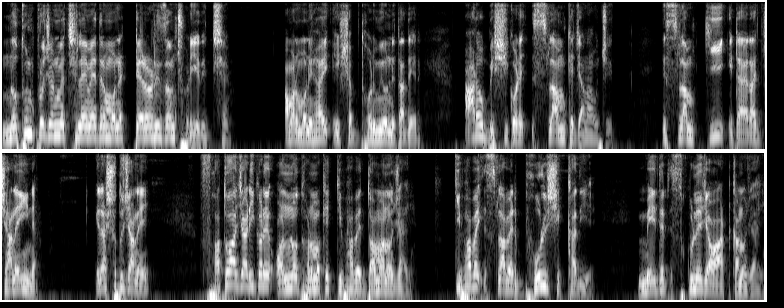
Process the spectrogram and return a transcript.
নতুন প্রজন্মের ছেলে মেয়েদের মনে টেরোরিজম ছড়িয়ে দিচ্ছে। আমার মনে হয় এইসব ধর্মীয় নেতাদের আরও বেশি করে ইসলামকে জানা উচিত। ইসলাম কি এটা এরা জানেই না। এরা শুধু জানে ফতোয়া জারি করে অন্য ধর্মকে কীভাবে দমানো যায়, কীভাবে ইসলামের ভুল শিক্ষা দিয়ে মেয়েদের স্কুলে যাওয়া আটকানো যায়,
